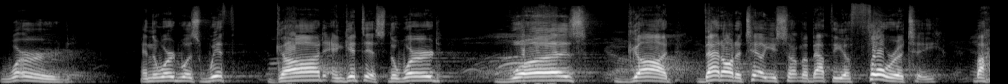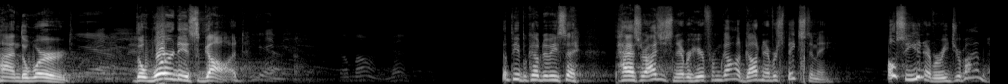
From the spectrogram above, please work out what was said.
Word. And the Word was with God. And get this the Word was God. That ought to tell you something about the authority behind the Word. The Word is God. The people come to me and say, Pastor, I just never hear from God. God never speaks to me. Oh, so you never read your Bible.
